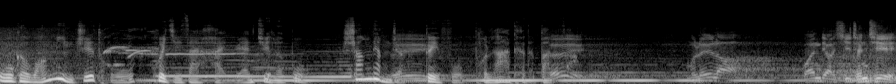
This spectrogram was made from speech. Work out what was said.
五个亡命之徒汇聚在海员俱乐部，商量着对付普拉特的办法。我累了，关掉吸尘器。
